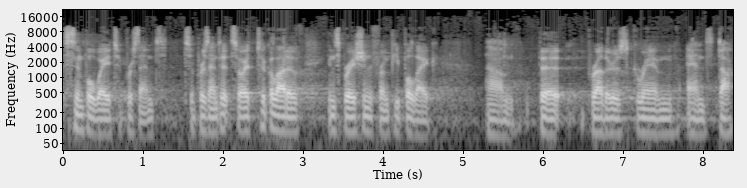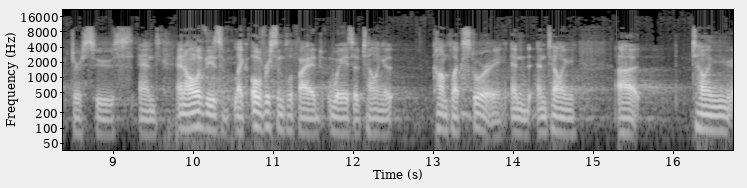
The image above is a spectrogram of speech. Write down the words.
simple way to present to present it. So I took a lot of inspiration from people like um, the Brothers Grimm and Dr. Seuss and, and all of these like oversimplified ways of telling a complex story and, and telling, uh, telling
